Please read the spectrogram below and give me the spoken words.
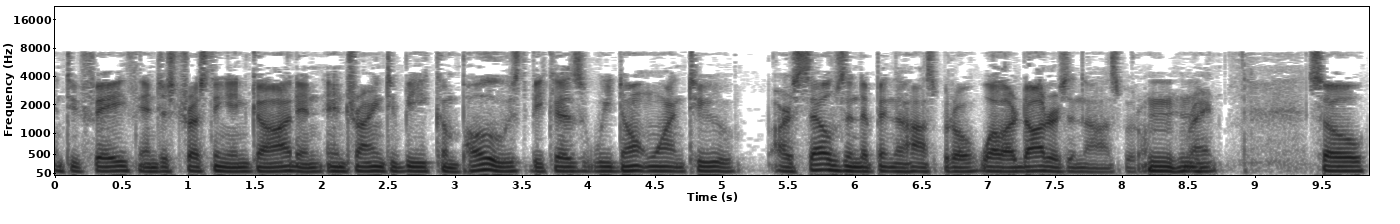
and to faith and just trusting in God and, and trying to be composed because we don't want to ourselves end up in the hospital while our daughter's in the hospital, mm-hmm. right? So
